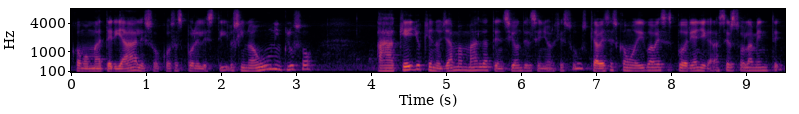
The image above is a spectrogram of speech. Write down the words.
como materiales o cosas por el estilo, sino aún incluso a aquello que nos llama más la atención del Señor Jesús, que a veces, como digo, a veces podrían llegar a ser solamente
